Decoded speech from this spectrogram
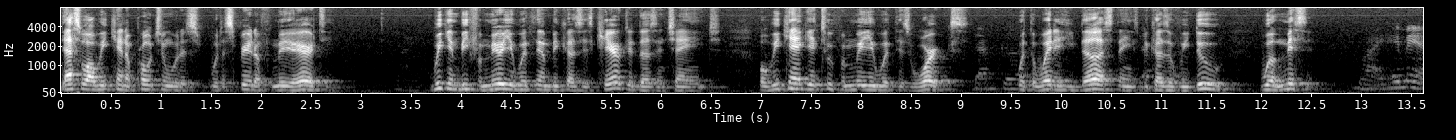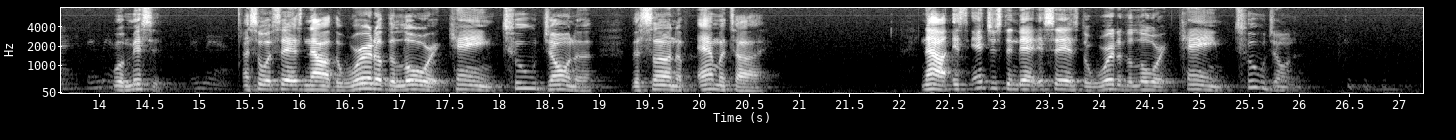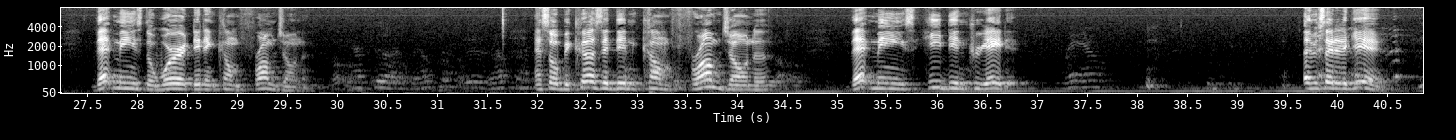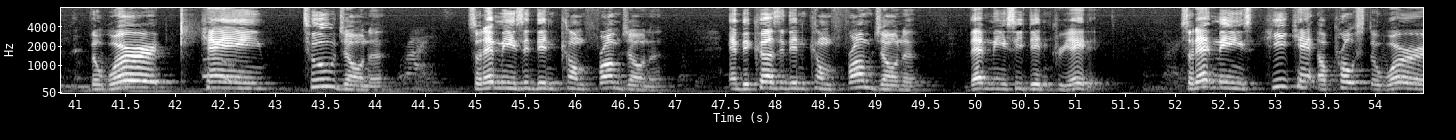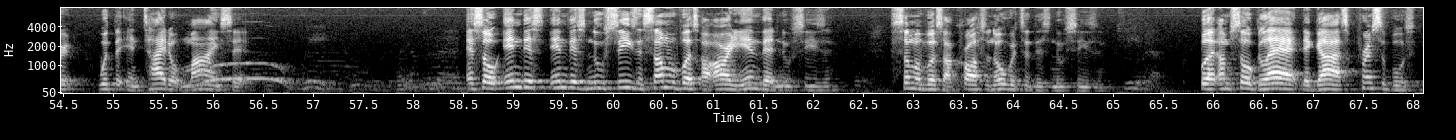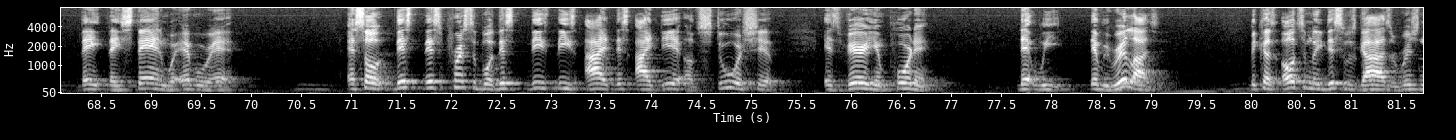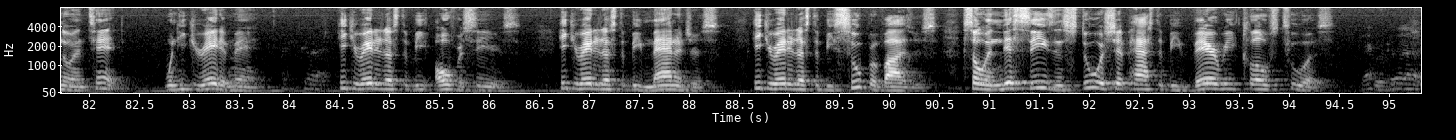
That's. Why we can approach Him with a, with a spirit of familiarity. We can be familiar with Him because His character doesn't change, but we can't get too familiar with His works with the way that he does things because if we do, we'll miss it. Right. Amen. Amen. We'll miss it. Amen. And so it says, Now the word of the Lord came to Jonah, the son of Amittai. Now it's interesting that it says the word of the Lord came to Jonah. That means the word didn't come from Jonah. And so because it didn't come from Jonah, that means he didn't create it. Well, Let me say that again. The word came to Jonah, right. so that means it didn't come from Jonah. And because it didn't come from Jonah, that means he didn't create it. So that means he can't approach the word with the entitled mindset. And so in this in this new season, some of us are already in that new season. Some of us are crossing over to this new season. But I'm so glad that God's principles they they stand wherever we're at. And so this this principle, this these these i this idea of stewardship is very important that we that we realize it. Because ultimately this was God's original intent when he created man. He created us to be overseers. He created us to be managers. He created us to be supervisors. So in this season, stewardship has to be very close to us.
